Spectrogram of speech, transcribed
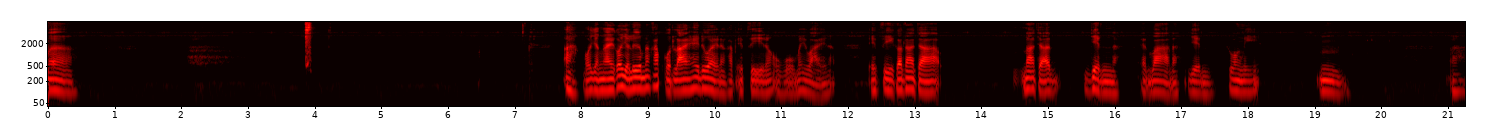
เออ อะก็ยังไงก็อย่าลืมนะครับ กดไลค์ให้ด้วยนะครับ FC นะโอ้โห ไม่ไหวนะ FC ก็น่าจะ น่าจะเย็นนะแอดว่านะ เย็นช่วงนี้ อืมอ่า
